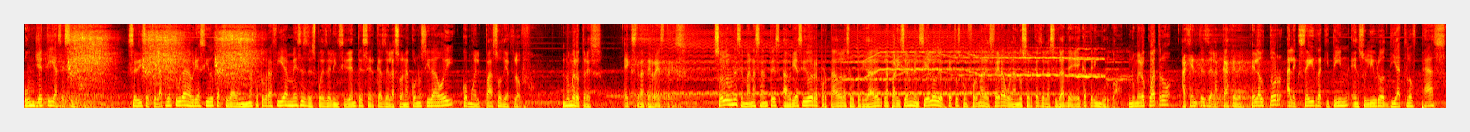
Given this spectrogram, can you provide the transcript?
Un yeti asesino. Se dice que la criatura habría sido capturada en una fotografía meses después del incidente cerca de la zona conocida hoy como el Paso de Atlov. Número 3. Extraterrestres. Solo unas semanas antes habría sido reportado a las autoridades la aparición en el cielo de objetos con forma de esfera volando cerca de la ciudad de Ekaterimburgo. Número 4. Agentes de la KGB. El autor Alexei Rakitin en su libro Dyatlov Pass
